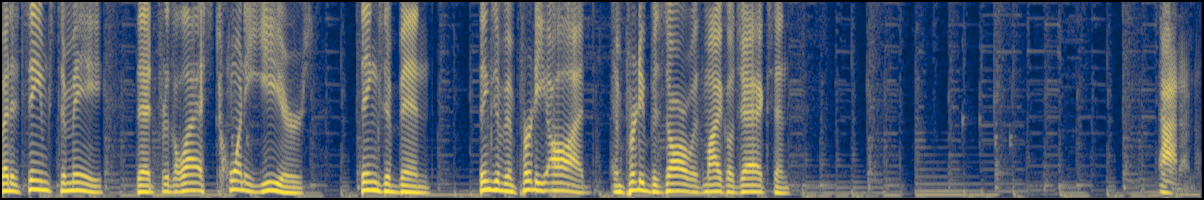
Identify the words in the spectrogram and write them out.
but it seems to me that for the last 20 years, things have been things have been pretty odd and pretty bizarre with Michael Jackson. I don't know.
